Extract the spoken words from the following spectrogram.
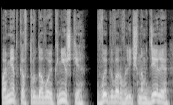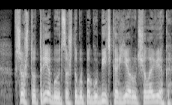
Пометка в трудовой книжке, выговор в личном деле – все, что требуется, чтобы погубить карьеру человека,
